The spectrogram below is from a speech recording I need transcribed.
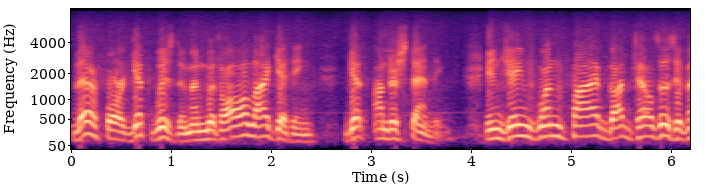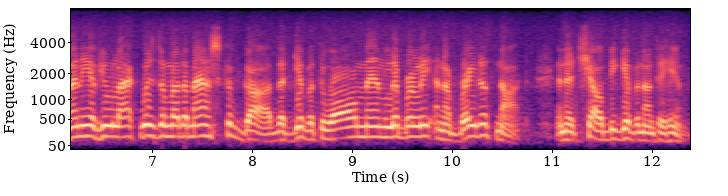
Therefore, get wisdom, and with all thy getting, get understanding. In James 1 5, God tells us, If any of you lack wisdom, let him ask of God, that giveth to all men liberally and upbraideth not, and it shall be given unto him.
